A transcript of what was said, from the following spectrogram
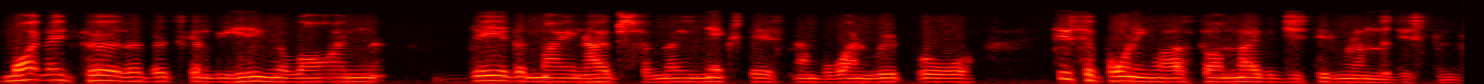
Might need further, but it's going to be hitting the line. They're the main hopes for me. Next best, number one, Rip Raw. Disappointing last time, maybe just didn't run the distance.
